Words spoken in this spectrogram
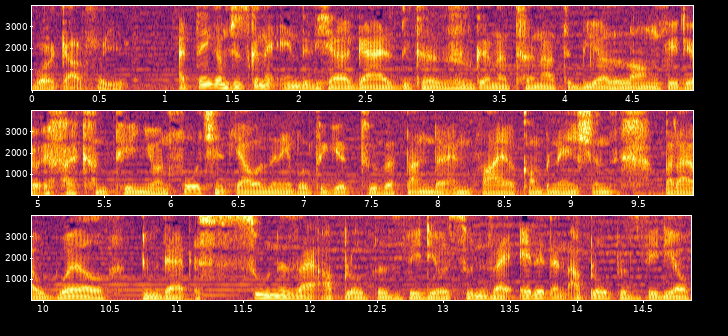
work out for you I think I'm just gonna end it here guys because this is gonna turn out to be a long video if I continue. Unfortunately I wasn't able to get to the thunder and fire combinations but I will do that as soon as I upload this video, as soon as I edit and upload this video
